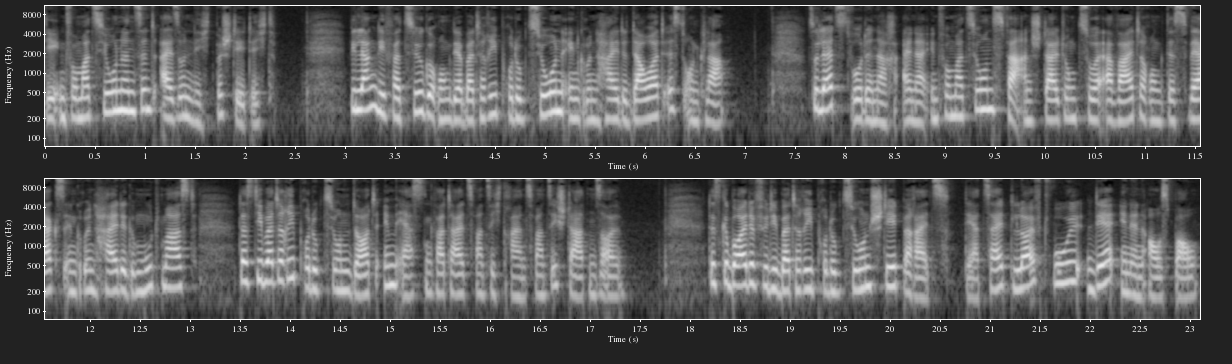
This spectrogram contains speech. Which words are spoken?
Die Informationen sind also nicht bestätigt. Wie lang die Verzögerung der Batterieproduktion in Grünheide dauert, ist unklar. Zuletzt wurde nach einer Informationsveranstaltung zur Erweiterung des Werks in Grünheide gemutmaßt, dass die Batterieproduktion dort im ersten Quartal 2023 starten soll. Das Gebäude für die Batterieproduktion steht bereits. Derzeit läuft wohl der Innenausbau.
